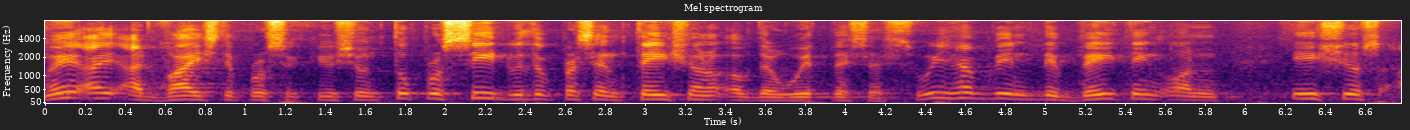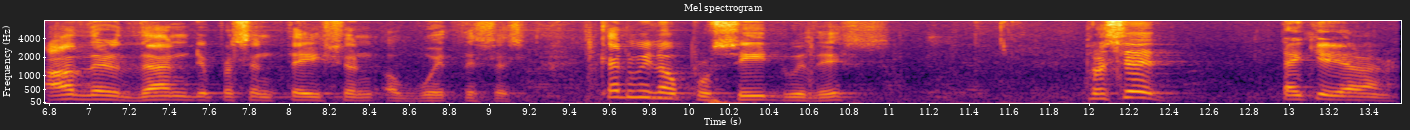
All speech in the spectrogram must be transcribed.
may I advise the prosecution to proceed with the presentation of their witnesses? We have been debating on issues other than the presentation of witnesses. Can we now proceed with this? Proceed. thank you, Your Honor.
